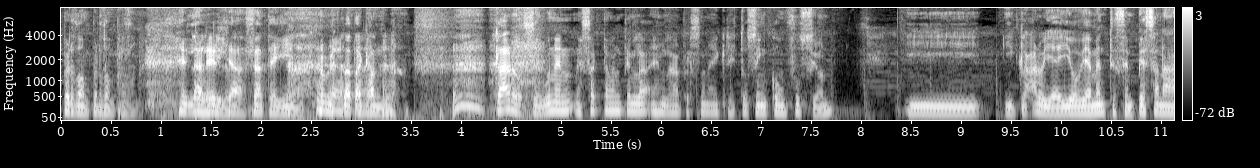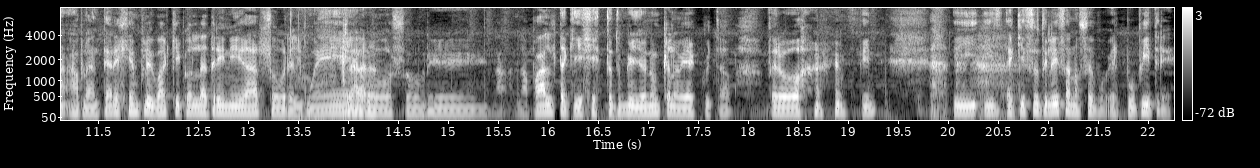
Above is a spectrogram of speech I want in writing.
Perdón, perdón, perdón. La alergia santiaguina me está atacando. claro, se unen exactamente en la, en la persona de Cristo sin confusión. Y, y, claro, y ahí obviamente se empiezan a, plantear ejemplos, igual que con la Trinidad, sobre el huevo, sobre la, palta, que dijiste tú que yo nunca lo había escuchado, pero en fin. Y, aquí se utiliza, no sé, el pupitre,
